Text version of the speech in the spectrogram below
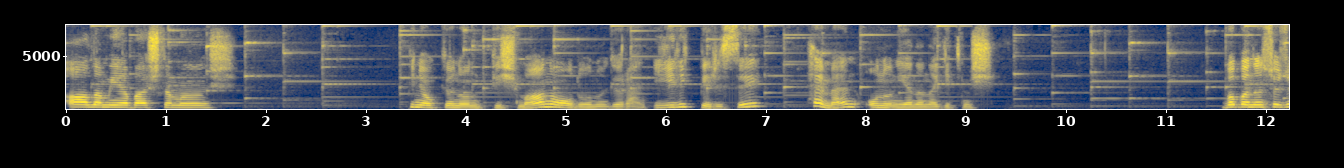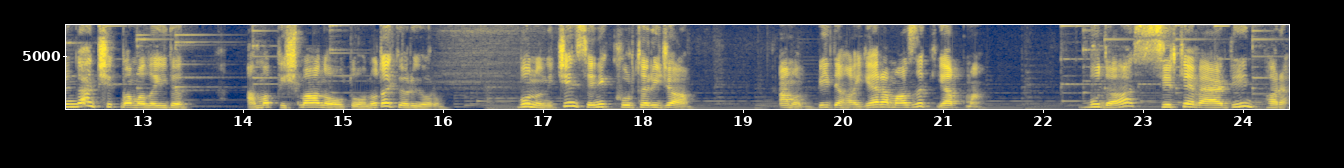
ağlamaya başlamış. Pinokyo'nun pişman olduğunu gören iyilik birisi hemen onun yanına gitmiş. Babanın sözünden çıkmamalıydın ama pişman olduğunu da görüyorum. Bunun için seni kurtaracağım. Ama bir daha yaramazlık yapma. Bu da sirke verdiğin para.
